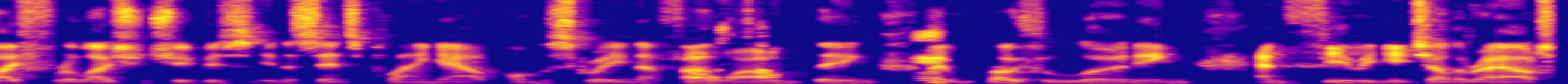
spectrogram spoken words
life relationship is, in a sense, playing out on the screen. That Oh, father wow. son thing. They were both learning and feeling each other out.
